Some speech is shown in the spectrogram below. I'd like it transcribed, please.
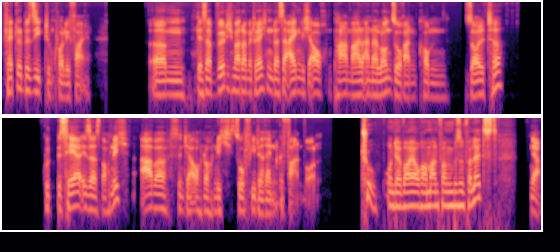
Vettel besiegt im Qualifying. Ähm, deshalb würde ich mal damit rechnen, dass er eigentlich auch ein paar Mal an Alonso rankommen sollte. Gut, bisher ist er es noch nicht, aber es sind ja auch noch nicht so viele Rennen gefahren worden. True. Und er war ja auch am Anfang ein bisschen verletzt. Ja.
